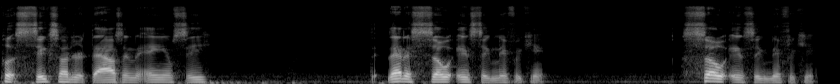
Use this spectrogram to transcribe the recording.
put 600,000 in AMC. That is so insignificant. So insignificant.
